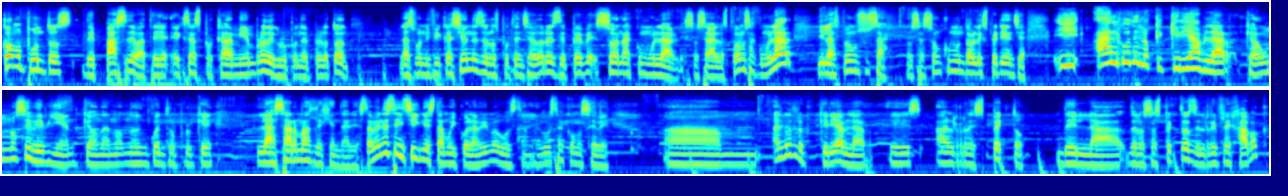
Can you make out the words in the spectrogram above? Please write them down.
como puntos de pase de batalla extras por cada miembro del grupo en el pelotón. Las bonificaciones de los potenciadores de PV son acumulables, o sea, las podemos acumular y las podemos usar, o sea, son como un doble experiencia. Y algo de lo que quería hablar, que aún no se ve bien, que aún no, encuentro porque las armas legendarias. También esta insignia está muy cool, a mí me gusta, me gusta cómo se ve. algo de lo que quería hablar es al respecto de, la, de los aspectos del rifle Havoc.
